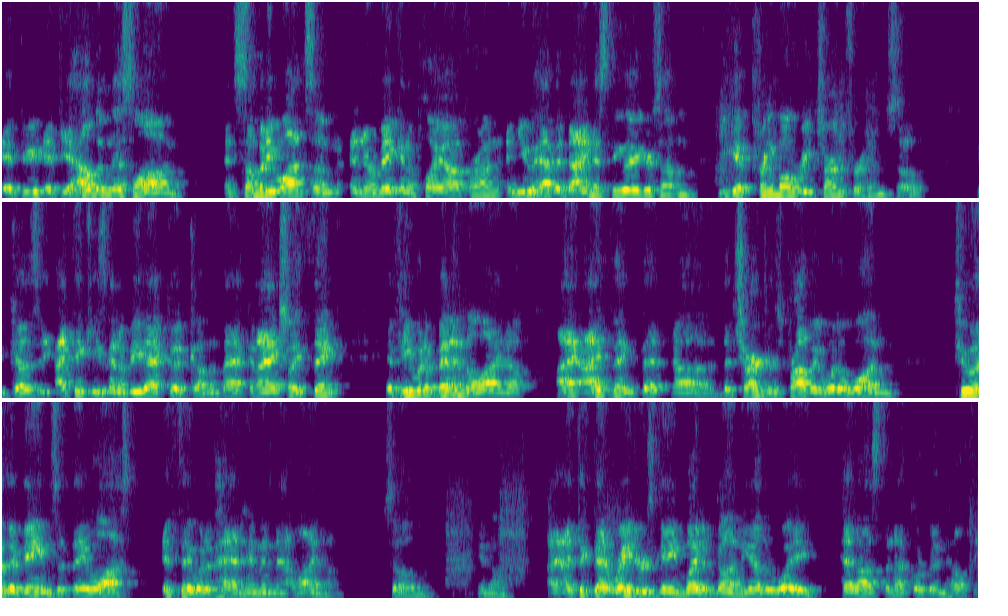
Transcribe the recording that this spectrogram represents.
if you if you held them this long and somebody wants them and they're making a playoff run and you have a dynasty league or something, you get primo return for him. So because I think he's going to be that good coming back. And I actually think if he would have been in the lineup, I, I think that uh, the Chargers probably would have won two of the games that they lost if they would have had him in that lineup. So, you know, I, I think that Raiders game might have gone the other way had Austin Ekeler been healthy.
